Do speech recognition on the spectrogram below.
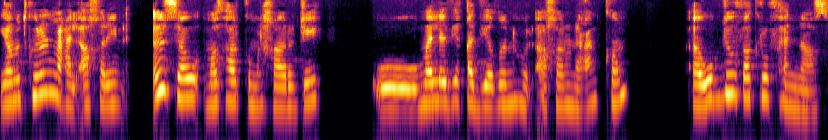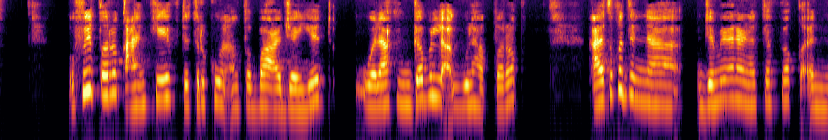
يوم تكونون مع الآخرين انسوا مظهركم الخارجي وما الذي قد يظنه الآخرون عنكم وابدوا فكروا في هالناس وفي طرق عن كيف تتركون انطباع جيد ولكن قبل لا أقول هالطرق أعتقد أن جميعنا نتفق أن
